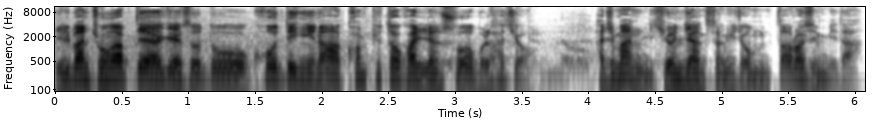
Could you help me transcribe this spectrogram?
일반 종합대학에서도 코딩이나 컴퓨터 관련 수업을 하죠. 하지만 현장성이 좀 떨어집니다.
